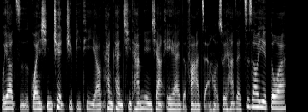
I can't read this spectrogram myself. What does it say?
不要只关心 Chat GPT，也要看看其他面向。像 AI 的发展哈，所以它在制造业端，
